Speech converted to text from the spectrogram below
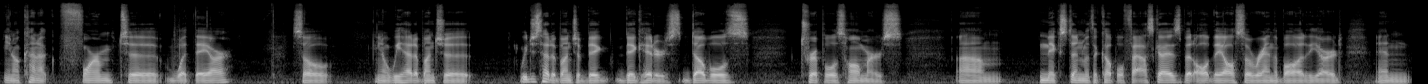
you know, kind of form to what they are. So, you know, we had a bunch of we just had a bunch of big big hitters, doubles, triples, homers, um, mixed in with a couple fast guys, but all they also ran the ball out of the yard and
